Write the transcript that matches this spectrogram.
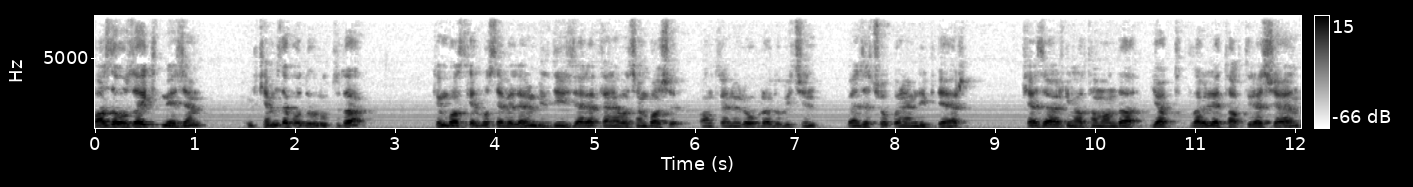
Fazla uzaya gitmeyeceğim. Ülkemizde bu doğrultuda tüm basketbol severlerin bildiği üzere Fenerbahçe'nin baş antrenörü Obradovic'in bence çok önemli bir değer. Keza Ergin Ataman da yaptıklarıyla takdire şayan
